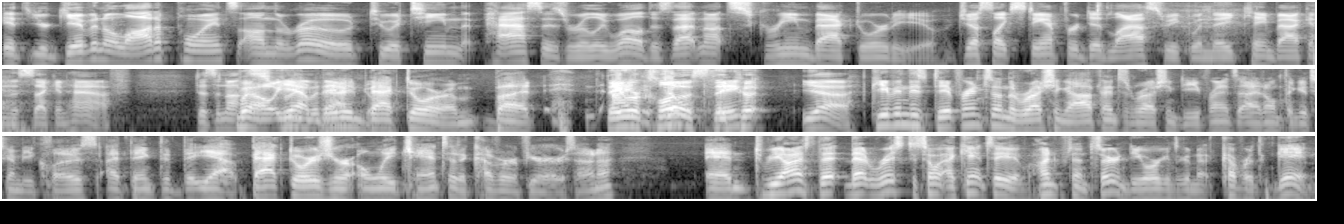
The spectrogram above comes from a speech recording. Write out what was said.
It, you're giving a lot of points on the road to a team that passes really well. Does that not scream backdoor to you? Just like Stanford did last week when they came back in the second half. Does it not? Well, yeah, but they didn't backdoor? them. But They I were close. They could. Yeah. Given this difference on the rushing offense and rushing defense, I don't think it's going to be close. I think that, the, yeah, backdoor is your only chance at a cover if you're Arizona. And to be honest, that, that risk is so I can't say 100% certainty Oregon's going to cover the game.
